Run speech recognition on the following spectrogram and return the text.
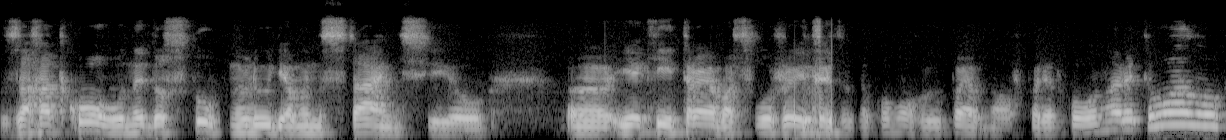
загадкову, недоступну людям інстанцію, е, якій треба служити за допомогою певного впорядкованого ритуалу.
